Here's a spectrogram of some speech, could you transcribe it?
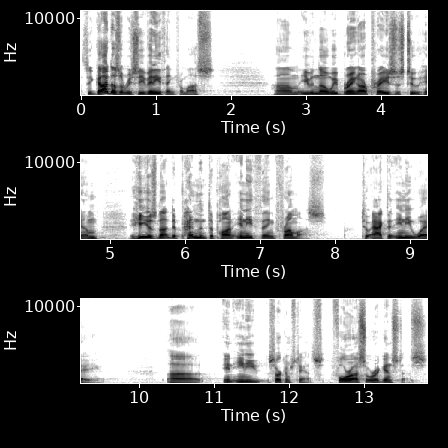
See, God doesn't receive anything from us, um, even though we bring our praises to him. He is not dependent upon anything from us to act in any way, uh, in any circumstance, for us or against us.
